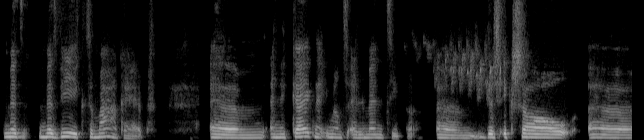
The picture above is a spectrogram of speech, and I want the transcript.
met, met wie ik te maken heb. Um, en ik kijk naar iemands elementtype. Um, dus ik zal, uh,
